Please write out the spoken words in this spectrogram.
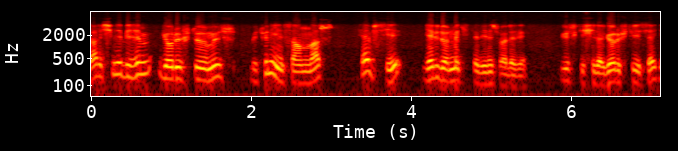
Yani şimdi bizim görüştüğümüz bütün insanlar hepsi geri dönmek istediğini söyledi. 100 kişiyle görüştüysek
